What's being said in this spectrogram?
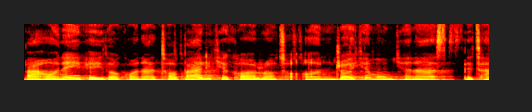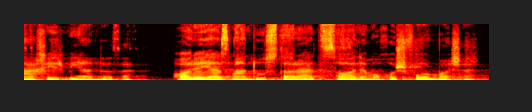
بهانه‌ای پیدا کند تا بلکه کار را تا آنجا که ممکن است به تأخیر بیاندازد. پاره ای از من دوست دارد سالم و خوشفرم باشد.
